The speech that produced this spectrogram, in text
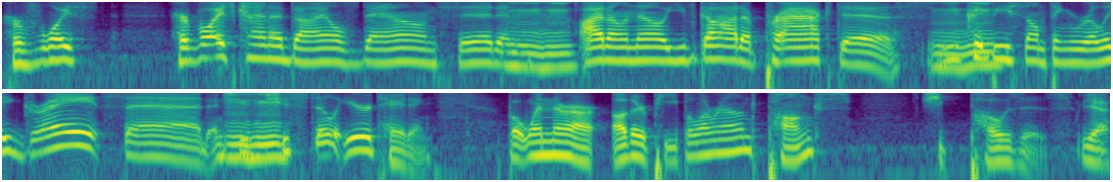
Her voice her voice kind of dials down, Sid, and mm-hmm. I don't know, you've got to practice. You could mm-hmm. be something really great, Sid. And she's mm-hmm. she's still irritating. But when there are other people around, punks, she poses. Yeah.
